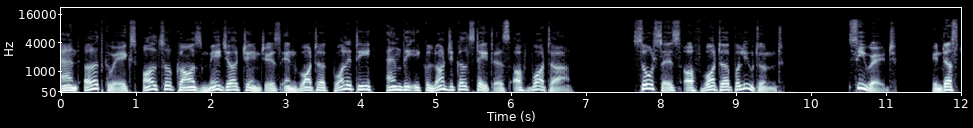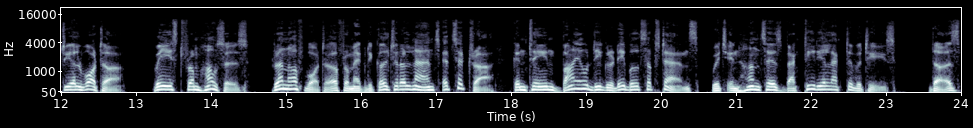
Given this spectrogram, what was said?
and earthquakes also cause major changes in water quality and the ecological status of water. Sources of water pollutant Sewage, industrial water, waste from houses, runoff water from agricultural lands etc. contain biodegradable substance which enhances bacterial activities. Thus,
